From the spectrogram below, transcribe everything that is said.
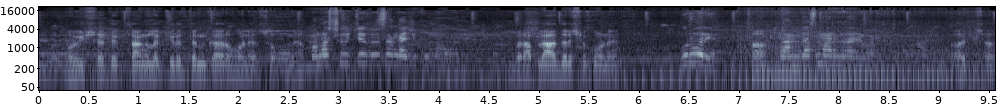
बरं, भविष्यात एक चांगलं कीर्तनकार होण्याचं स्वप्न आहे मला शिवचरित्र सांगायची खूप आवड आहे. बरं आपला आदर्श कोण आहे? गुरुवर्य हां? रामदास महाराज अच्छा.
